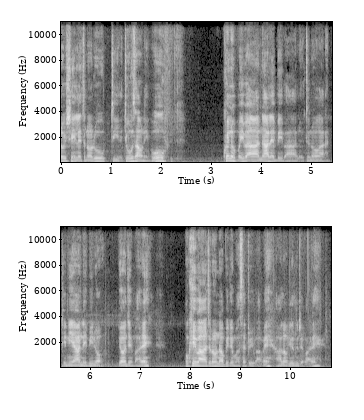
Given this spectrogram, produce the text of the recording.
လို့ရှိရင်လည်းကျွန်တော်တို့ဒီအကျိုးဆောင်တွေကိုခွင့်လွှတ်ပေးပါနားလည်ပေးပါလို့ကျွန်တော်ကဒီနေရာနေပြီးတော့ပြောချင်ပါတယ်။ Okay ပါကျွန်တော်နောက်ဗီဒီယိုမှာဆက်တွေ့ပါမယ်။အားလုံးကျေးဇူးတင်ပါတယ်။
